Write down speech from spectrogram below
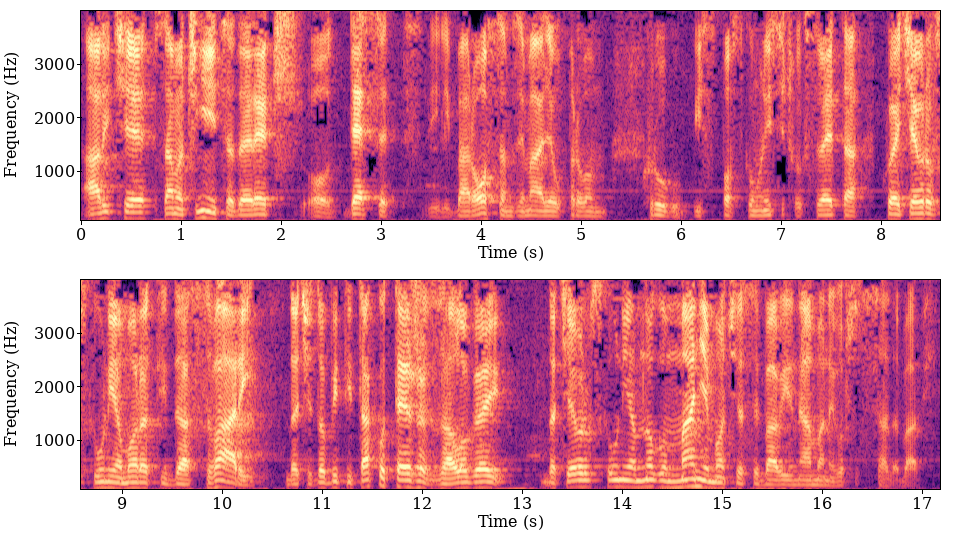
ali će sama činjenica da je reč o deset ili bar osam zemalja u prvom krugu iz postkomunističkog sveta, koje će Evropska unija morati da svari, da će to biti tako težak zalogaj, da će Evropska unija mnogo manje moći da se bavi nama nego što se sada bavi.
